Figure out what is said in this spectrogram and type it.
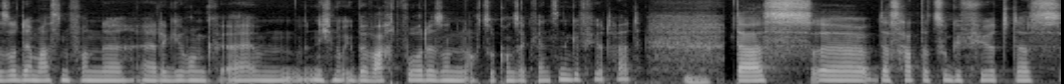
so dermaßen von der Regierung ähm, nicht nur überwacht wurde, sondern auch zu Konsequenzen geführt hat. Mhm. Das, das hat dazu geführt, dass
